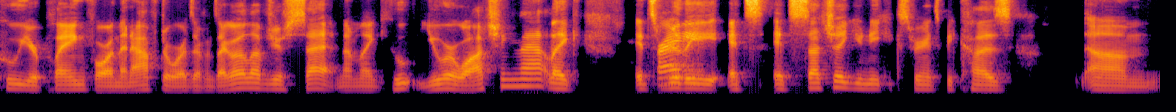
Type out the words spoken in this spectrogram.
who you're playing for. And then afterwards everyone's like oh i loved your set. And i'm like who you were watching that? Like it's right. really it's it's such a unique experience because um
